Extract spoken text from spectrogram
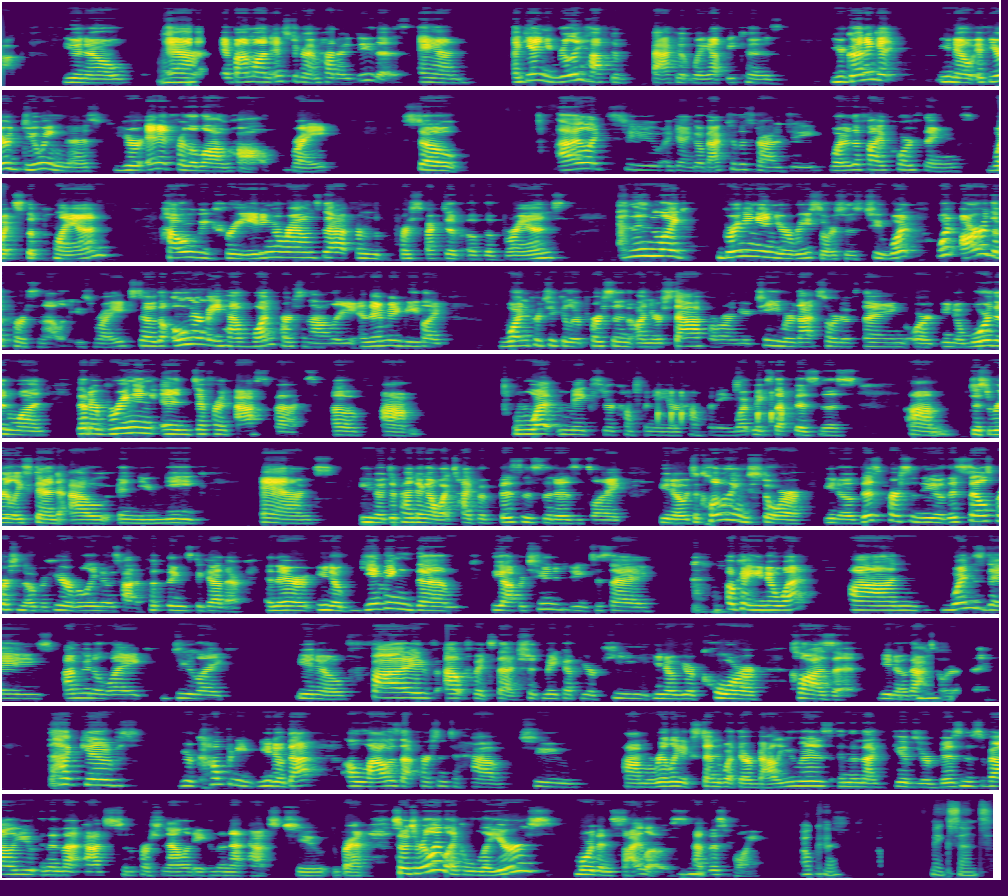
You know, mm-hmm. and if I'm on Instagram, how do I do this? And again, you really have to back it way up because you're going to get, you know, if you're doing this, you're in it for the long haul, right? So I like to, again, go back to the strategy. What are the five core things? What's the plan? How are we creating around that from the perspective of the brand? And then, like, bringing in your resources too. What what are the personalities, right? So the owner may have one personality, and there may be like one particular person on your staff or on your team or that sort of thing, or you know more than one that are bringing in different aspects of um, what makes your company your company, what makes that business um, just really stand out and unique. And you know, depending on what type of business it is, it's like you know it's a clothing store you know this person you know this salesperson over here really knows how to put things together and they're you know giving them the opportunity to say okay you know what on wednesdays i'm gonna like do like you know five outfits that should make up your key you know your core closet, you know, that mm-hmm. sort of thing. That gives your company, you know, that allows that person to have to um, really extend what their value is. And then that gives your business value. And then that adds to the personality. And then that adds to the brand. So it's really like layers more than silos mm-hmm. at this point. Okay. Makes sense.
